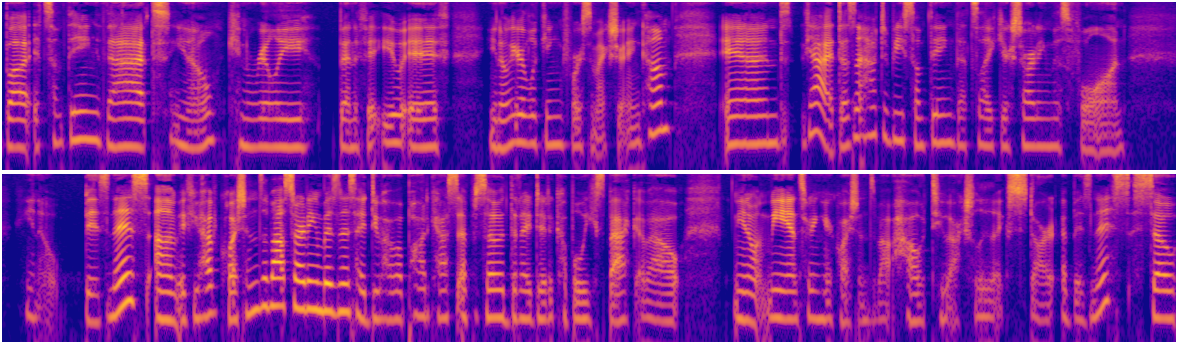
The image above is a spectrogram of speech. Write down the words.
but it's something that you know can really benefit you if you know you're looking for some extra income. And yeah, it doesn't have to be something that's like you're starting this full on, you know, business. Um, if you have questions about starting a business, I do have a podcast episode that I did a couple weeks back about, you know, me answering your questions about how to actually like start a business. So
